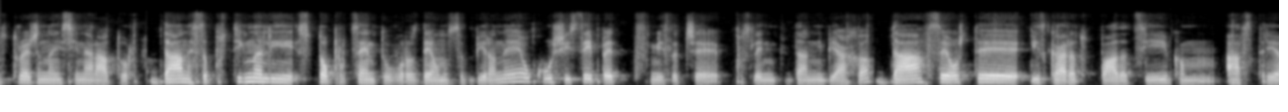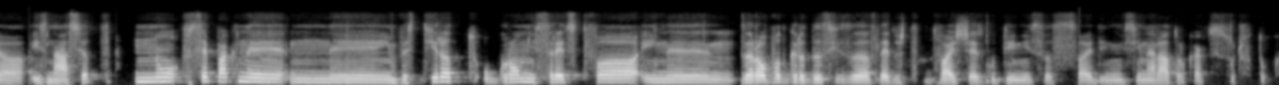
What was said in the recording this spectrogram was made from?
строежа на инсинератор. Да, не са постигнали 100% разделно събиране, около 65 мисля, че последните данни бяха. Да, все още изгарят отпадъци, към Австрия изнасят, но все пак не, не инвестират огромни средства и не заробват града си за следващите 26 години с един инсинератор, както се случва тук.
